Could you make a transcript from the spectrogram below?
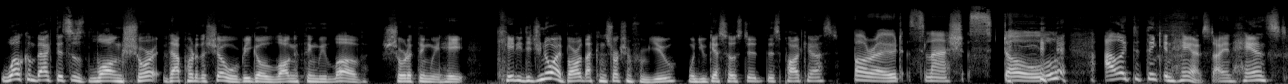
Welcome back. This is Long Short, that part of the show where we go long a thing we love, short a thing we hate. Katie, did you know I borrowed that construction from you when you guest hosted this podcast? Borrowed slash stole. I like to think enhanced. I enhanced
